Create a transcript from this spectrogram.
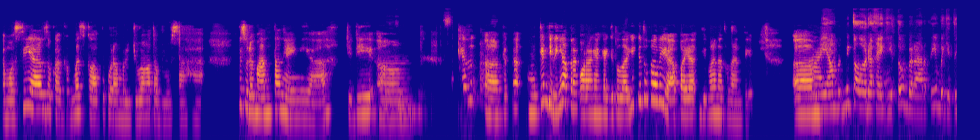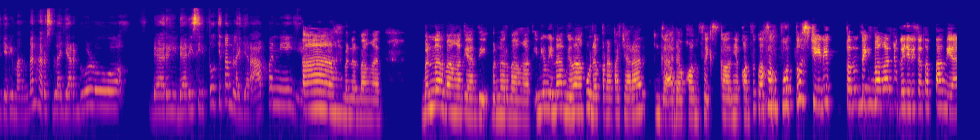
Emosian suka gemes kalau aku kurang berjuang atau berusaha. Tapi sudah mantan ya ini ya. Jadi um, mungkin uh, kita mungkin jadinya attract orang yang kayak gitu lagi gitu kali ya apa ya gimana tuh nanti Um, nah, yang penting kalau udah kayak gitu berarti begitu jadi mantan harus belajar dulu. Dari dari situ kita belajar apa nih? Gitu. Ah, bener banget. Bener banget Yanti, bener banget. Ini Lina bilang aku udah pernah pacaran, nggak ada konflik. Sekalinya konflik langsung putus. Ci, ini penting banget juga jadi catatan ya.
